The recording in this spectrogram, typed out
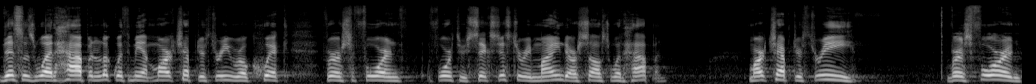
this is what happened. Look with me at Mark chapter 3, real quick, verse 4 and 4 through 6, just to remind ourselves what happened. Mark chapter 3, verse 4, and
